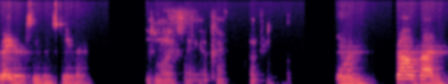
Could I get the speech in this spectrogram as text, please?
greater, it's even sweeter. It's more exciting. Okay. Okay. And when Prabhupada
